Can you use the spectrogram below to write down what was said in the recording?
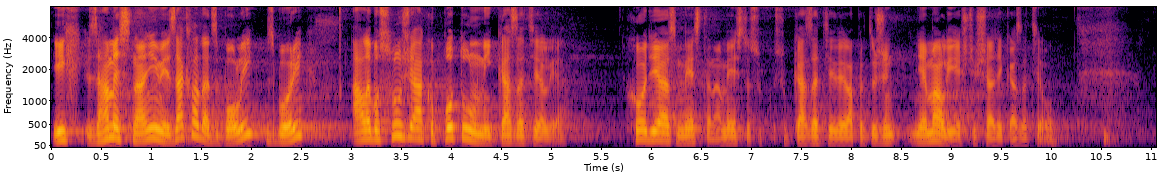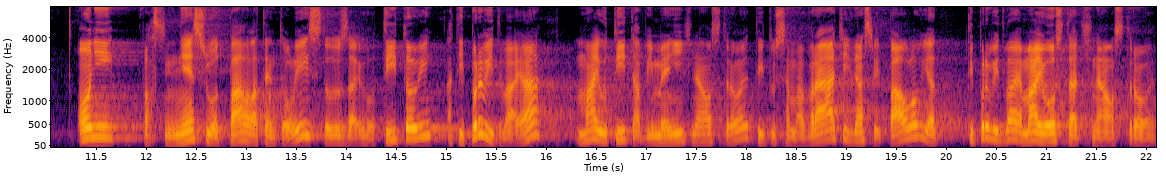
Ich zamestnaním je zakladať zbory, zbory alebo slúžia ako potulní kazatelia chodia z miesta na miesto, sú, sú kazatelia, pretože nemali ešte všade kazateľov. Oni vlastne nesú od Pavla tento list, dozdajú ho Týtovi a tí prví dvaja majú Týta vymeniť na ostrove, Týtu sa má vrátiť na svet Pavlovi a tí prví dvaja majú ostať na ostrove.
